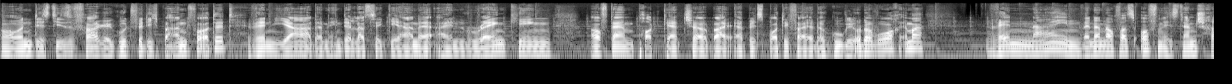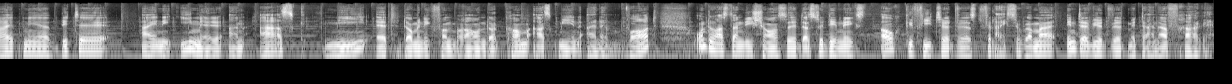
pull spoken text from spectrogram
Und ist diese Frage gut für dich beantwortet? Wenn ja, dann hinterlasse gerne ein Ranking auf deinem Podcatcher bei Apple, Spotify oder Google oder wo auch immer. Wenn nein, wenn dann auch was offen ist, dann schreib mir bitte eine E-Mail an askme ask me in einem Wort und du hast dann die Chance, dass du demnächst auch gefeatured wirst, vielleicht sogar mal interviewt wird mit deiner Frage.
